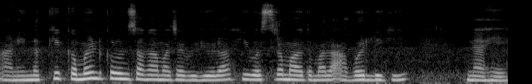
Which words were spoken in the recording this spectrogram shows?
आणि नक्की कमेंट करून सांगा माझ्या व्हिडिओला ही वस्त्रमाळ तुम्हाला आवडली की नाही.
